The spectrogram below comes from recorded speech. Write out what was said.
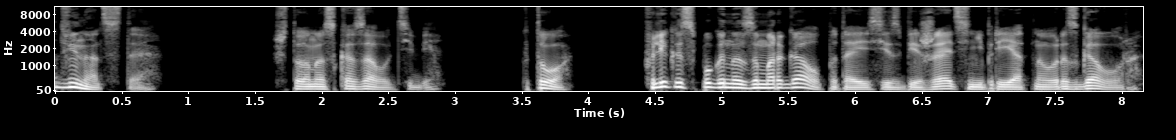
12. Что она сказала тебе? Кто? Флик испуганно заморгал, пытаясь избежать неприятного разговора.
